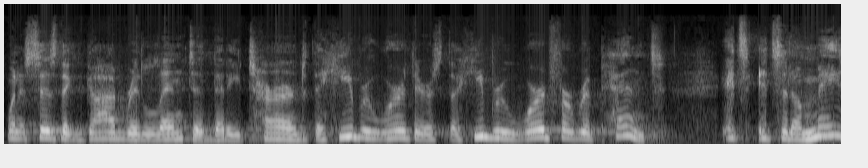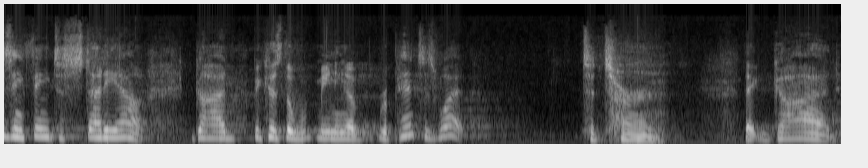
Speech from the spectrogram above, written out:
when it says that God relented, that he turned, the Hebrew word there is the Hebrew word for repent. It's, it's an amazing thing to study out. God, because the meaning of repent is what? To turn. That God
